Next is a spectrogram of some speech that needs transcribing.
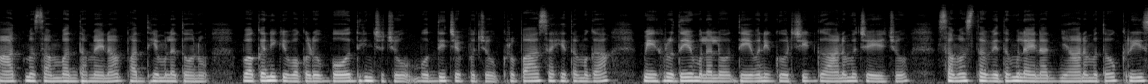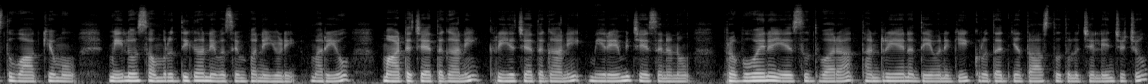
ఆత్మ సంబంధమైన పద్యములతోనూ ఒకనికి ఒకడు బోధించుచు బుద్ధి చెప్పుచు కృపాసహితముగా మీ హృదయములలో దేవుని గూర్చి గానము చేయొచ్చు సమస్త విధములైన జ్ఞానముతో క్రీస్తు వాక్యము మీలో సమృద్ధిగా నివసింపనీయుడి. మరియు మాట చేత గాని క్రియ చేత గాని మీరేమి చేసినను? ప్రభువైన యేసు ద్వారా తండ్రి అయిన దేవునికి కృతజ్ఞతాస్థుతులు చెల్లించుచు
